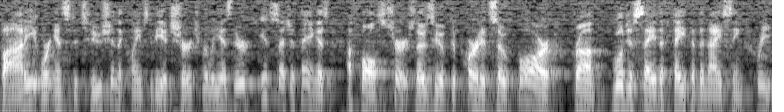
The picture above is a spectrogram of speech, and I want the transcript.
body or institution that claims to be a church really is. There is such a thing as a false church. Those who have departed so far from, we'll just say, the faith of the Nicene Creed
